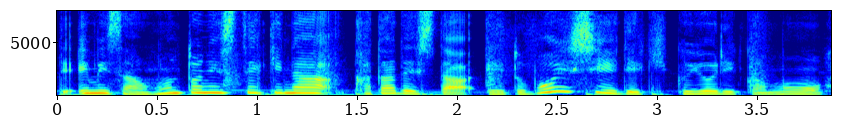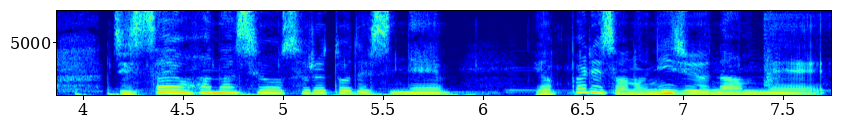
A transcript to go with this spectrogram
でエミさん本当に素敵な方でした。えっ、ー、とボイシーで聞くよりかも実際お話をするとですねやっぱりその二十何名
